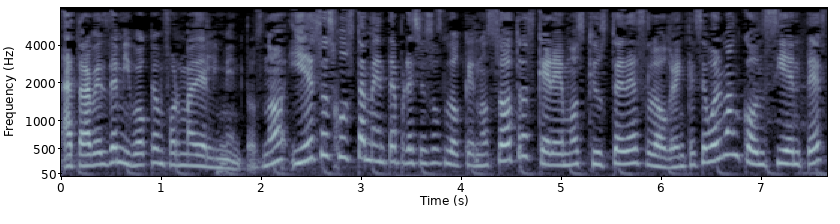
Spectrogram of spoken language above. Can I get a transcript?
a través de mi boca en forma de alimentos, ¿no? Y eso es justamente, preciosos, lo que nosotros queremos que ustedes logren, que se vuelvan conscientes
